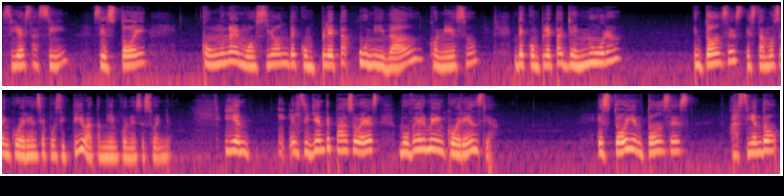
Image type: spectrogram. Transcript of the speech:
Si es así, si estoy con una emoción de completa unidad con eso, de completa llenura, entonces estamos en coherencia positiva también con ese sueño. Y en el siguiente paso es moverme en coherencia. Estoy entonces haciendo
